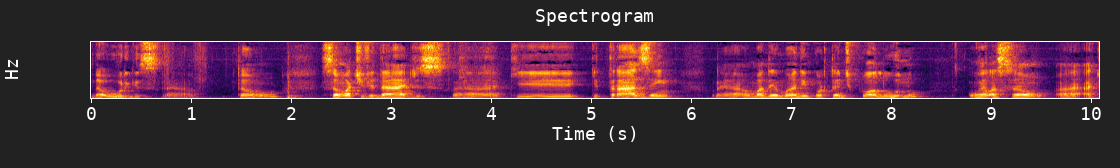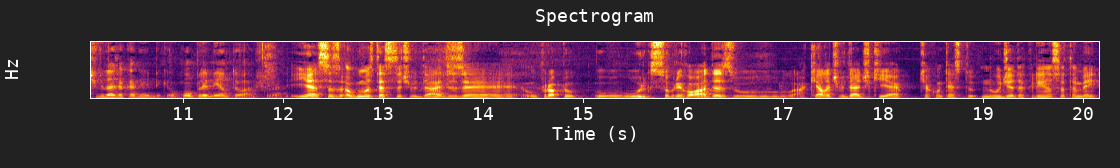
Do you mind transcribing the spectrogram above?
da URGS. Né? Então, são atividades né, que, que trazem né, uma demanda importante para o aluno com relação à atividade acadêmica, é um complemento, eu acho. Né? E essas, algumas dessas atividades, é o próprio o URGS sobre rodas, o, aquela atividade que, é, que acontece no Dia da Criança também,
